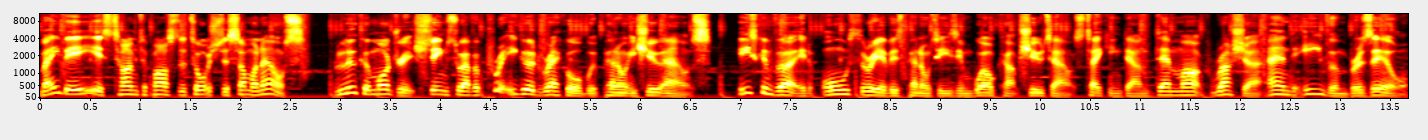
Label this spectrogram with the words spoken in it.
Maybe it's time to pass the torch to someone else. Luka Modric seems to have a pretty good record with penalty shootouts. He's converted all three of his penalties in World Cup shootouts, taking down Denmark, Russia, and even Brazil.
